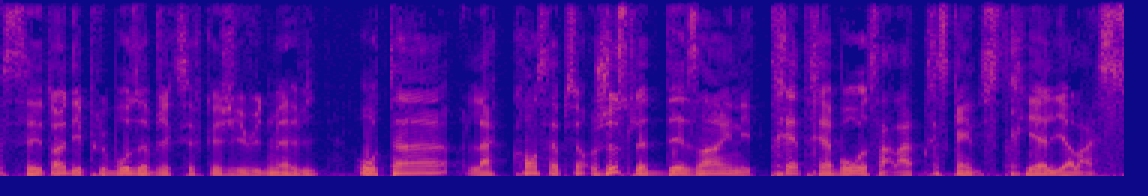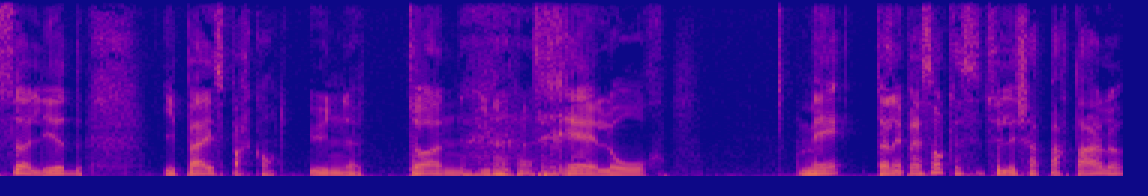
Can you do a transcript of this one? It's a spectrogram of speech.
C'est un des plus beaux objectifs que j'ai vu de ma vie. Autant la conception, juste le design est très très beau, ça a l'air presque industriel, il a l'air solide. Il pèse par contre une tonne, il est très lourd. Mais t'as l'impression que si tu l'échappes par terre, là,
